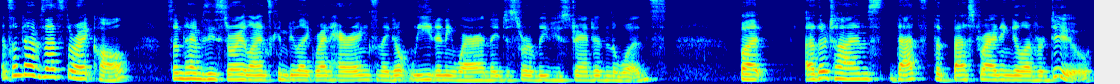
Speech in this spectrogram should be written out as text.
And sometimes that's the right call. Sometimes these storylines can be like red herrings and they don't lead anywhere and they just sort of leave you stranded in the woods. But other times, that's the best writing you'll ever do.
